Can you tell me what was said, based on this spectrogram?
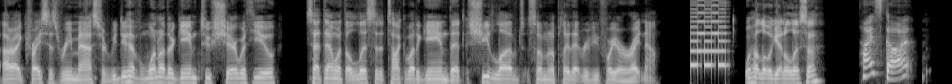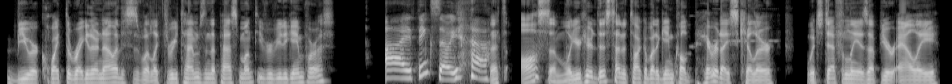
All right, Crysis Remastered. We do have one other game to share with you. Sat down with Alyssa to talk about a game that she loved, so I'm going to play that review for you right now. Well, hello again, Alyssa. Hi, Scott. You are quite the regular now. This is what, like three times in the past month you've reviewed a game for us? I think so, yeah. That's awesome. Well, you're here this time to talk about a game called Paradise Killer, which definitely is up your alley.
